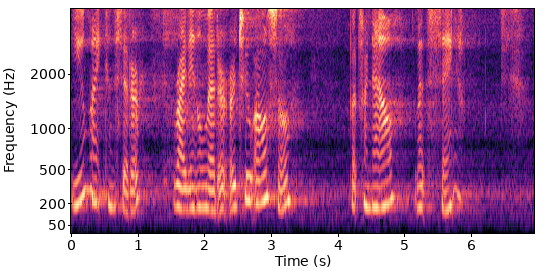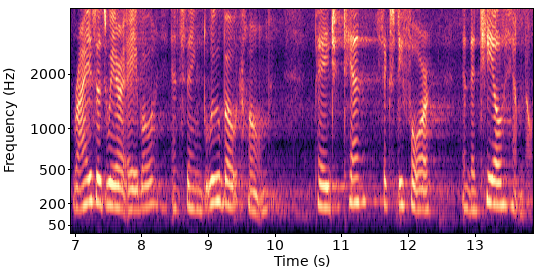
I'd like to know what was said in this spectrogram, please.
you might consider writing a letter or two also. But for now, let's sing. Rise as we are able and sing Blue Boat Home, page 1064 in the Teal hymnal.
